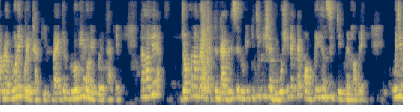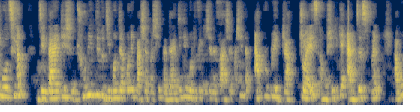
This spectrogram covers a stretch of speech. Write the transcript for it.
আমরা মনে করে থাকি বা একজন রোগী মনে করে থাকেন তাহলে যখন আমরা একটা ডায়াবেটিসের রোগীকে চিকিৎসা দিব, সেটা একটা কম্প্রিহেন্সিভ ট্রিটমেন্ট হবে। ওই যে বলছিলাম যে তার সুনির্দিত জীবনযাপনের পাশাপাশি তার ডায়েটেটিক মডিফিকেশনের পাশাপাশি তার অ্যাপ্রোপ্রিয়েট ড্রাগ চয়েস এবং সেটিকে অ্যাডজাস্টমেন্ট এবং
